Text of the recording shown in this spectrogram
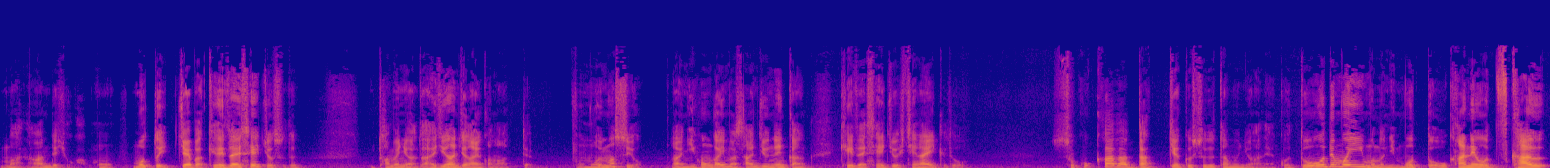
まあなんでしょうか。もう、もっと言っちゃえば経済成長するためには大事なんじゃないかなって思いますよ。日本が今30年間経済成長してないけど、そこから脱却するためにはね、これどうでもいいものにもっとお金を使う。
